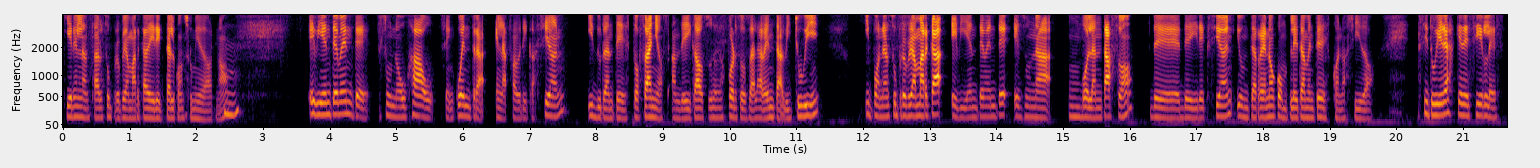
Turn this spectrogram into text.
quieren lanzar su propia marca directa al consumidor, ¿no? Mm. Evidentemente, su know-how se encuentra en la fabricación y durante estos años han dedicado sus esfuerzos a la venta B2B y poner su propia marca, evidentemente, es una, un volantazo de, de dirección y un terreno completamente desconocido. Si tuvieras que decirles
